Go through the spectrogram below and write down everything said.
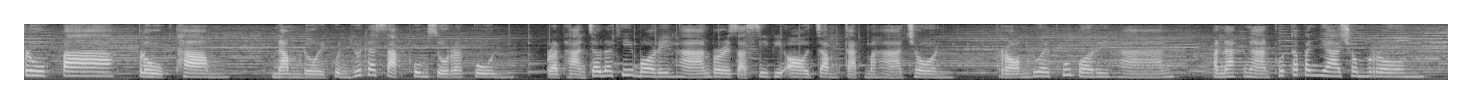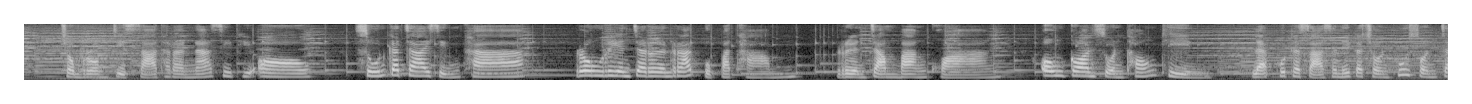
ปลูกป่าปลูกธรรมนำโดยคุณยุทธศักดิ์ภูมิสุรกุล ประธานเจ้าหน้าที่บริหารบริษัท CPO จำกัดมหาชน พร้อมด้วยผู้บริหาร พนักงานพุทธปัญญาชมรม ชมรมจิตสาธารณะ CPO ศูนย์กระจายสินค้า โรงเรียนเจริญรัฐอุปถัมภ์เรือนจำบางขวาง องค์กรส่วนท้องถิ่น และพุทธศาสนิกชนผู้สนใจ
